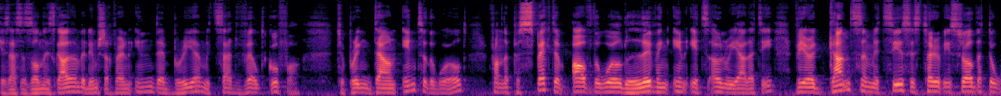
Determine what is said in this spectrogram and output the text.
is as es soll nisgalen v'limshach werden in der Bria mitzad Welt Gufa, to bring down into the world from the perspective of the world living in its own reality. Via ganze Metzias is Torah Israel that the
